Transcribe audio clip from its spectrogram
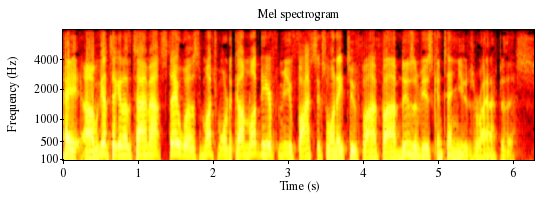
Hey, uh, we got to take another time out. Stay with us. Much more to come. Love to hear from you. 561 8255. News and Views continues right after this.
